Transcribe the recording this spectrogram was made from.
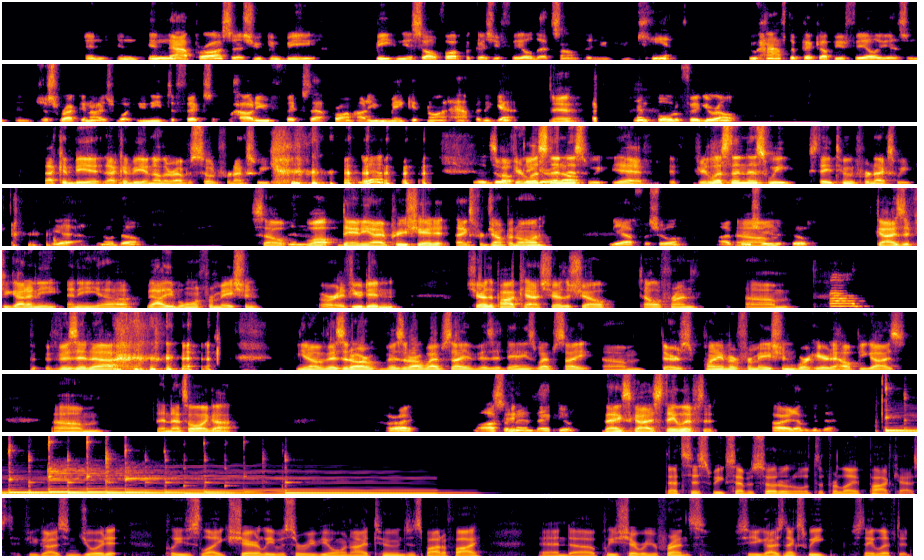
and in in that process, you can be beating yourself up because you failed at something. You you can't. You have to pick up your failures and, and just recognize what you need to fix. How do you fix that problem? How do you make it not happen again? Yeah, Simple to figure out. that could be it. That could be another episode for next week. Yeah. So if you're listening this week, yeah, if, if you're listening this week, stay tuned for next week. yeah, no doubt. So, And- well, Danny, I appreciate it. Thanks for jumping on. Yeah, for sure. I appreciate Um, it too. Guys if you got any any uh valuable information or if you didn't share the podcast share the show tell a friend um v- visit uh you know visit our visit our website visit danny's website um there's plenty of information we're here to help you guys um and that's all i got All right. Awesome, Hey. man. Thank you. thanks guys stay lifted All right. Have a good day. That's this week's episode of the Lifted for Life podcast. If you guys enjoyed it, please like, share, leave us a review on iTunes and Spotify, and uh, please share with your friends. See you guys next week. Stay lifted.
